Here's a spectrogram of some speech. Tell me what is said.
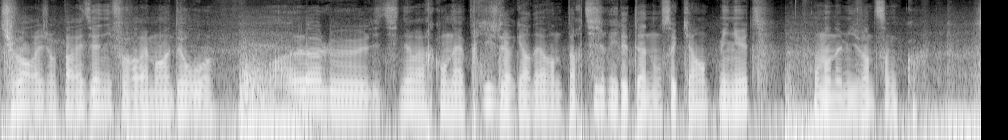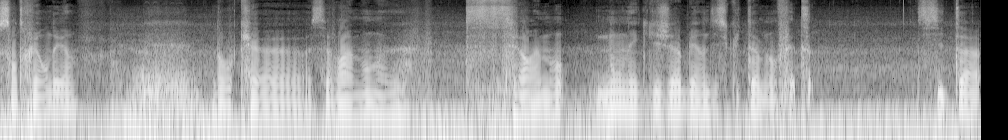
Tu vois, en région parisienne, il faut vraiment un deux roues. Hein. Là, l'itinéraire qu'on a pris, je l'ai regardé avant de partir, il était annoncé 40 minutes. On en a mis 25, quoi. Sans truander, hein. Donc, euh, c'est vraiment... Euh, c'est vraiment non négligeable et indiscutable en fait. Si tu as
